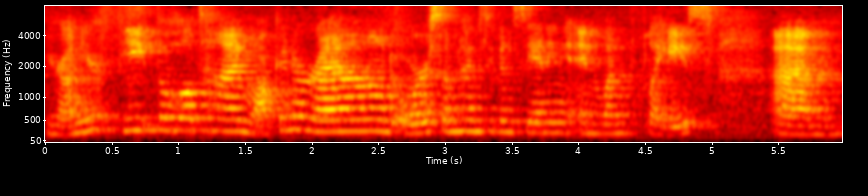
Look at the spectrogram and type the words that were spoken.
You're on your feet the whole time, walking around, or sometimes even standing in one place um,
